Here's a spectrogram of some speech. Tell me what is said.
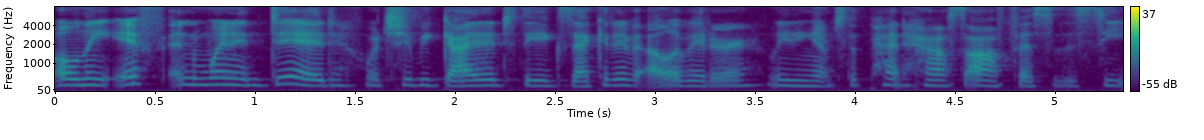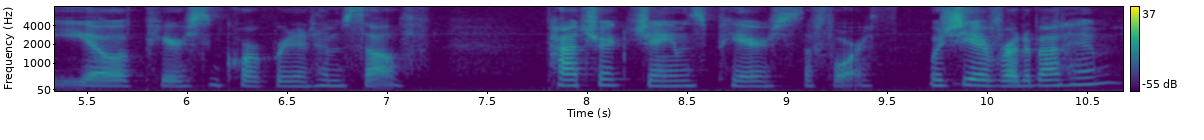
Only if and when it did would she be guided to the executive elevator leading up to the penthouse office of the CEO of Pierce Incorporated himself, Patrick James Pierce IV. Would she have read about him?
